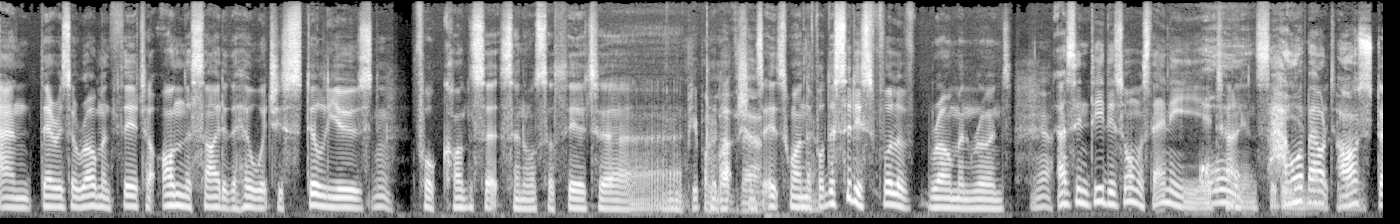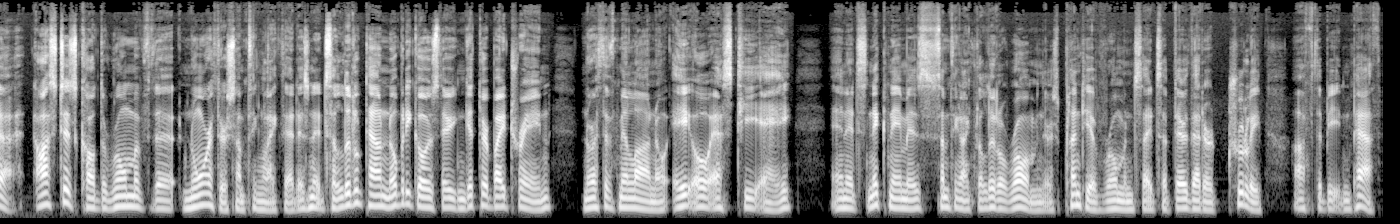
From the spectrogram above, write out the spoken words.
and there is a Roman theatre on the side of the hill which is still used hmm. For concerts and also theatre Mm, people love productions. that. It's wonderful. The city's full of Roman ruins, Yeah. as indeed is almost any Italian city. Oh, How about inevitably. Aosta? Aosta is called the Rome of the North or something like that, isn't it? It's a little town. Nobody goes there. You can get there by train north of Milano, A O S T A. And its nickname is something like the Little Rome. And there's plenty of Roman sites up there that are truly off the beaten path.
